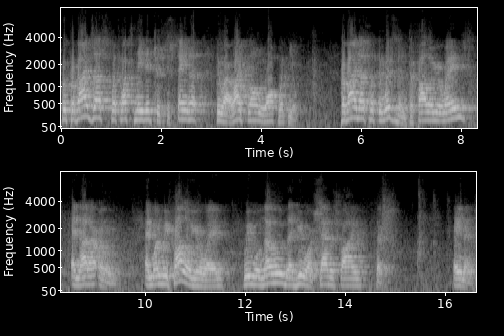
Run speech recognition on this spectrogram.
who provides us with what's needed to sustain us through our lifelong walk with you. Provide us with the wisdom to follow your ways and not our own. And when we follow your way, we will know that you are satisfying thirst. Amen.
